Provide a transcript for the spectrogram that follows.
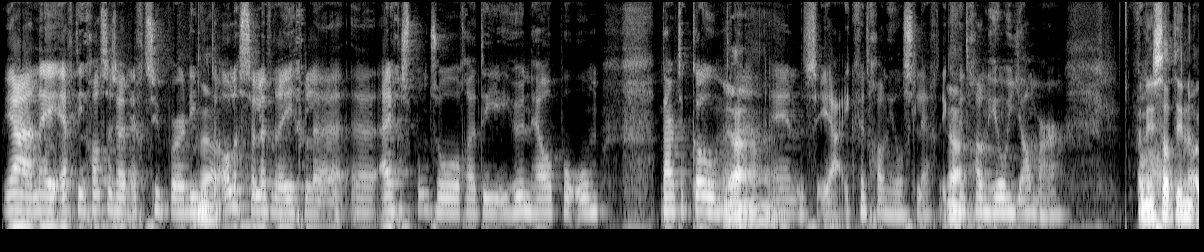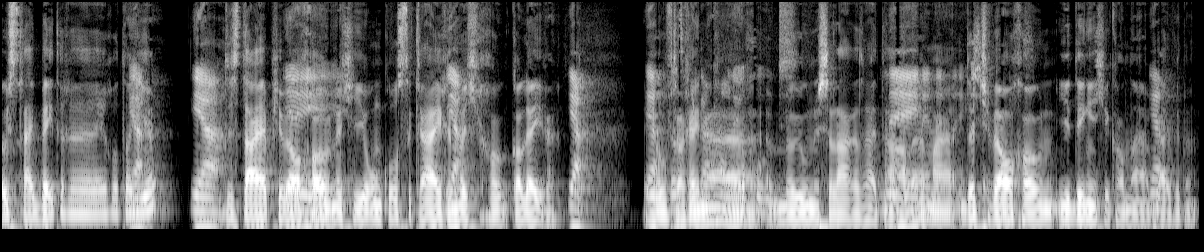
Ja, nee, echt. Die gasten zijn echt super. Die Ja. moeten alles zelf regelen. Eh, eigen sponsoren die hun helpen om daar te komen. Ja. En ja, ik vind het gewoon heel slecht. Ik vind het gewoon heel jammer. En is dat in Oostenrijk beter geregeld dan hier? Ja. Dus daar heb je wel gewoon dat je je onkosten krijgt en dat je gewoon kan leven. ja. Je Ja, hoeft daar geen daar eh, miljoenen salaris uit te Nee, halen, nee, maar dat je wel gewoon je dingetje kan eh, Ja. blijven doen.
